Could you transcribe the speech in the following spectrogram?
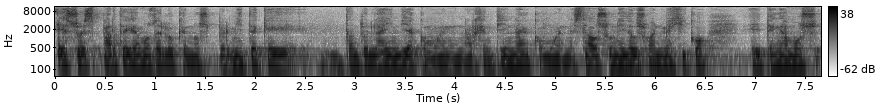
eso es parte, digamos, de lo que nos permite que tanto en la India como en Argentina, como en Estados Unidos o en México, tengamos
